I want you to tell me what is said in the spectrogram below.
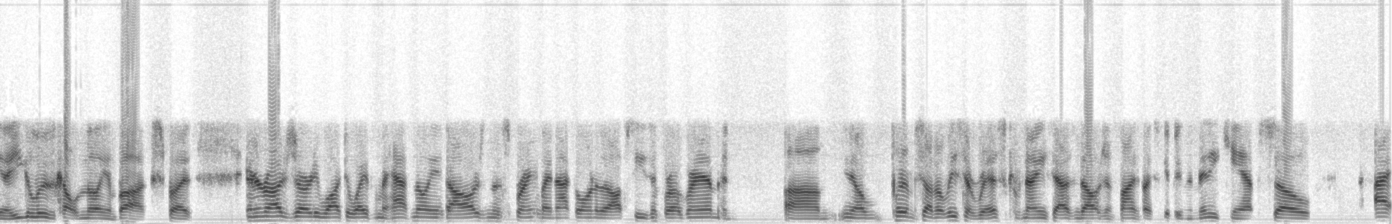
you know, you can lose a couple million bucks, but Aaron Rodgers already walked away from a half million dollars in the spring by not going to the off-season program, and um, you know, put himself at least at risk of ninety thousand dollars in fines by skipping the mini camp. So. I,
